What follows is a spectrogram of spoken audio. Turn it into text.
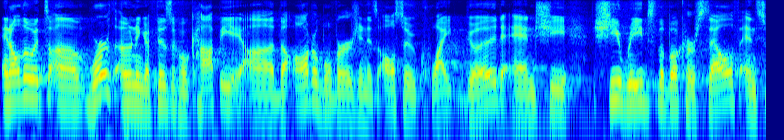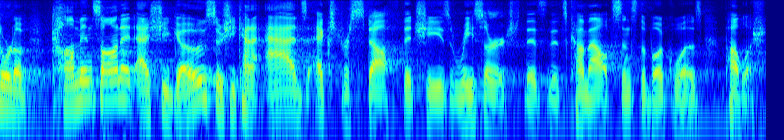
and although it's uh, worth owning a physical copy, uh, the Audible version is also quite good. And she, she reads the book herself and sort of comments on it as she goes. So she kind of adds extra stuff that she's researched that's, that's come out since the book was published.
